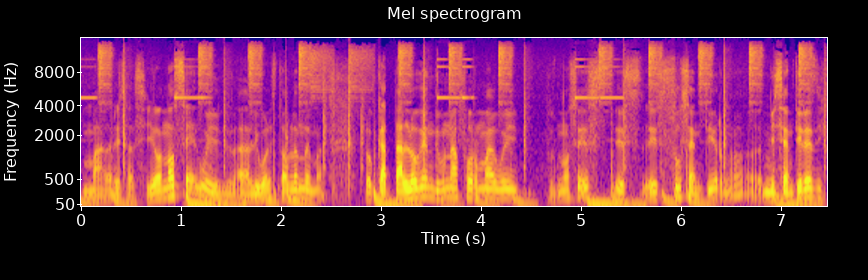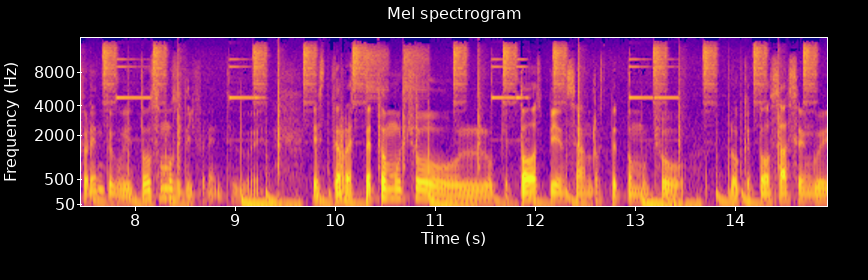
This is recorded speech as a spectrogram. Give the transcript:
madres así, o no sé, güey. Al igual está hablando de más. Lo cataloguen de una forma, güey. Pues no sé, es, es, es su sentir, ¿no? Mi sentir es diferente, güey. Todos somos diferentes, güey. Este, respeto mucho lo que todos piensan, respeto mucho lo que todos hacen, güey.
